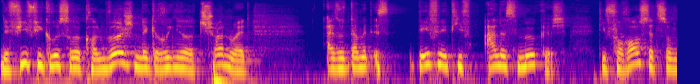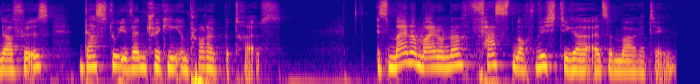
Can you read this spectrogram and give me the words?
eine viel, viel größere Conversion, eine geringere Churn Rate. Also damit ist definitiv alles möglich. Die Voraussetzung dafür ist, dass du Event Tracking im Product betreibst. Ist meiner Meinung nach fast noch wichtiger als im Marketing.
